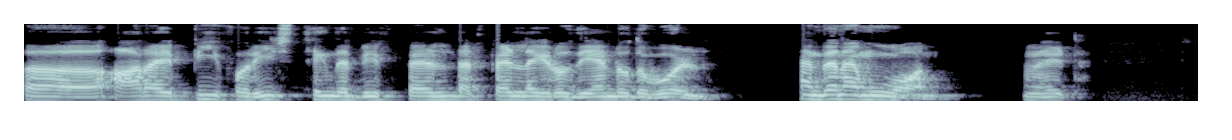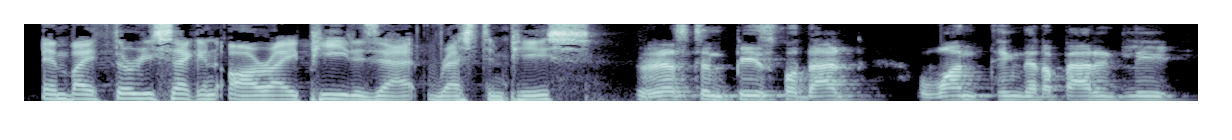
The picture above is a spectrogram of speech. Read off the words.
uh, RIP for each thing that we felt that felt like it was the end of the world. And then I move on, right? And by 30 second RIP, does that rest in peace? Rest in peace for that one thing that apparently,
